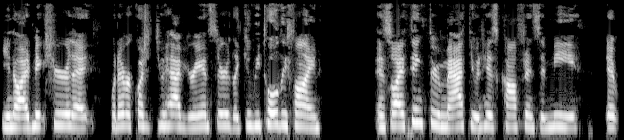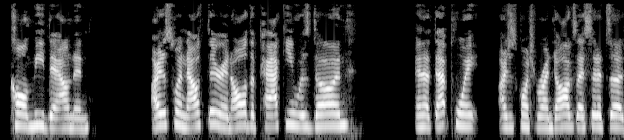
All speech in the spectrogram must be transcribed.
you know, I'd make sure that whatever questions you have, you're answered. Like you'll be totally fine. And so I think through Matthew and his confidence in me, it calmed me down and I just went out there and all the packing was done. And at that point, I just wanted to run dogs. I said it's a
